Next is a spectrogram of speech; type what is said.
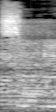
Thanks.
